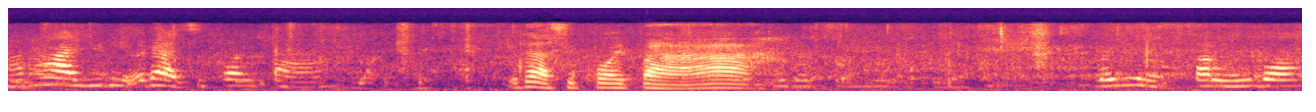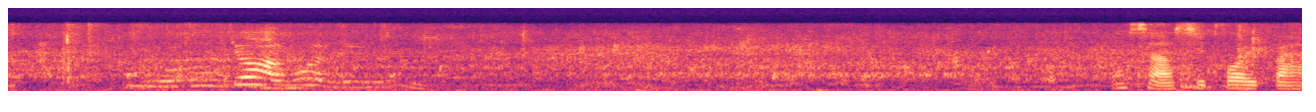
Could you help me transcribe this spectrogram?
มาพายอยู่ดีเอาได้สิปล่อยปลาก็ได้สิปล่อยป่าไม่อยู่ตังนี้บ่ ย่อหมดน้องสาวสิปล่อยป่า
